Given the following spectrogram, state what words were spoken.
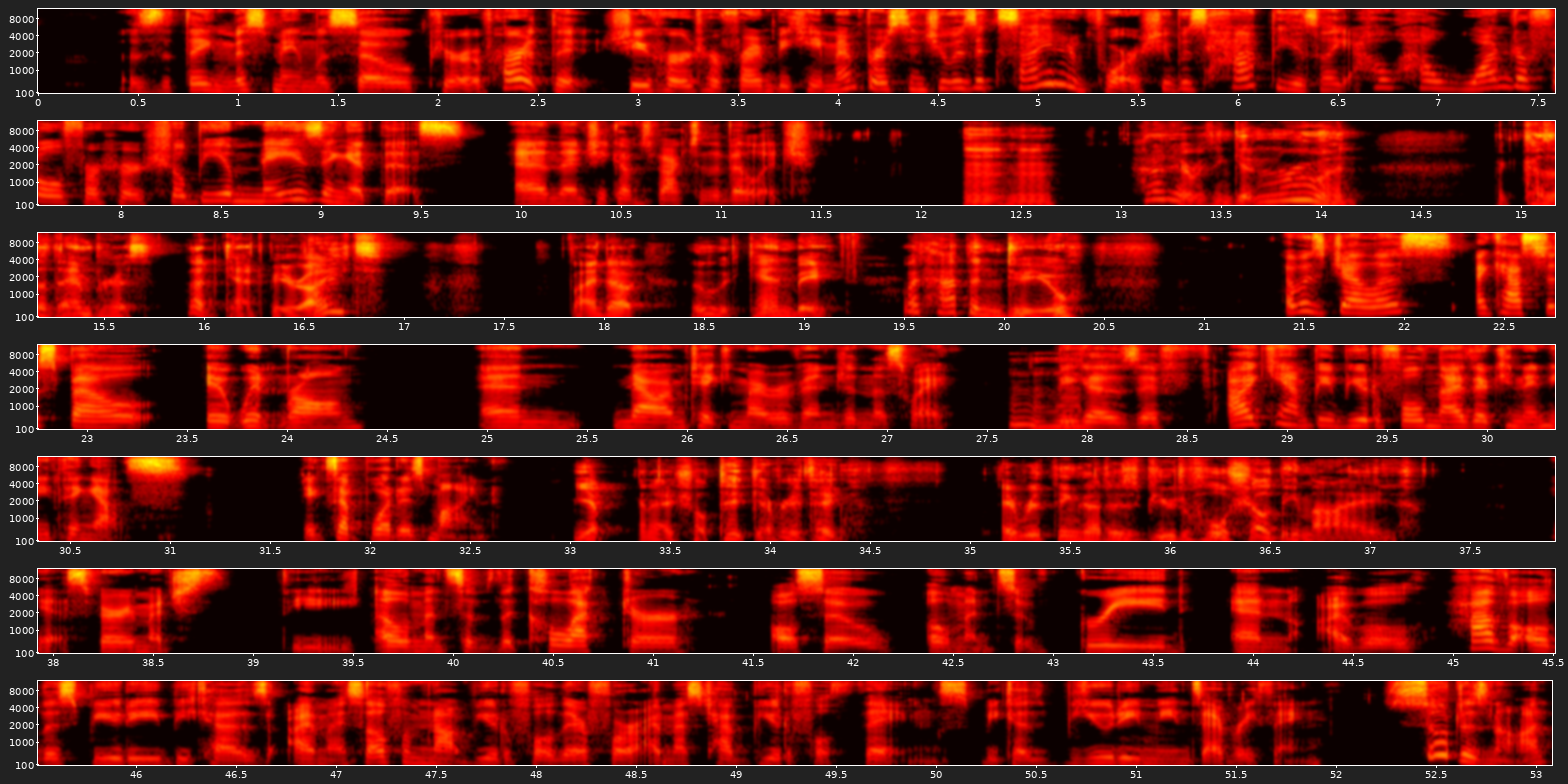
That's the thing. Mistmane was so pure of heart that she heard her friend became empress and she was excited for her. She was happy. It's like, oh, how wonderful for her. She'll be amazing at this. And then she comes back to the village. Mm-hmm. How did everything get in ruin? Because of the Empress. That can't be right. Find out. Ooh, it can be. What happened to you? I was jealous. I cast a spell. It went wrong. And now I'm taking my revenge in this way. Mhm. Because if I can't be beautiful, neither can anything else. Except what is mine. Yep, and I shall take everything. Everything that is beautiful shall be mine. Yes, very much the elements of the collector, also elements of greed, and I will have all this beauty because I myself am not beautiful, therefore I must have beautiful things, because beauty means everything. So does not.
